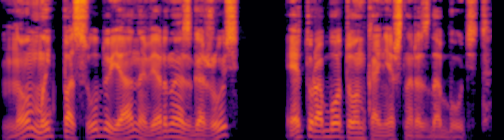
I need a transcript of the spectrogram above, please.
Но мыть посуду я, наверное, сгожусь. Эту работу он, конечно, раздобудет.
